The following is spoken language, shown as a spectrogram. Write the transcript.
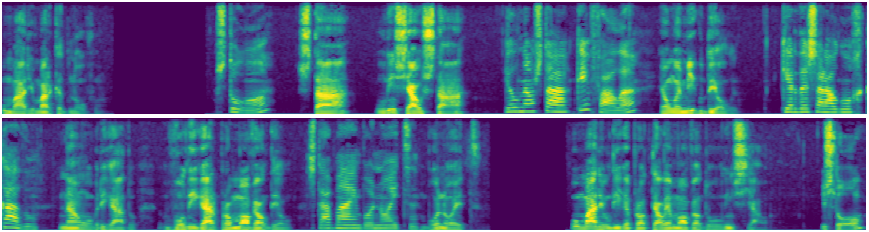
O Mário marca de novo. Estou? Está. O Lin Xiao está. Ele não está. Quem fala? É um amigo dele. Quer deixar algum recado? Não, obrigado. Vou ligar para o móvel dele. Está bem, boa noite. Boa noite. O Mário liga para o telemóvel do Lin Xiao. Estou?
